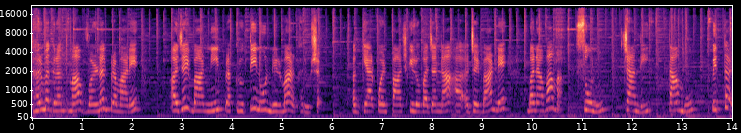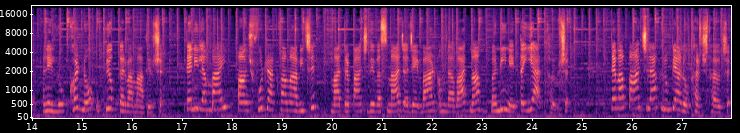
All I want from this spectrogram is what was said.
ધર્મગ્રંથમાં વર્ણન પ્રમાણે અજય બાણની પ્રકૃતિનું નિર્માણ કર્યું છે. અગિયાર પોઈન્ટ પાંચ કિલો વજનના આ અજય બાણને બનાવવામાં સોનું, ચાંદી, તાંબુ, પિત્તળ અને લોખંડનો ઉપયોગ કરવામાં આવ્યો છે. તેની લંબાઈ પાંચ ફૂટ રાખવામાં આવી છે. માત્ર પાંચ દિવસમાં જ અજય બાણ અમદાવાદમાં બનીને તૈયાર થયું છે. તેમાં પાંચ લાખ રૂપિયાનો ખર્ચ થયો છે.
